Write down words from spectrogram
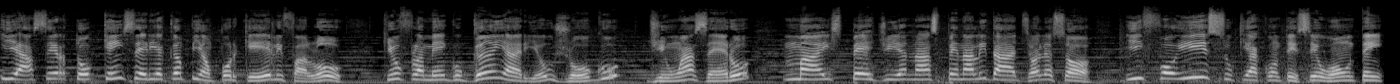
e acertou quem seria campeão, porque ele falou que o Flamengo ganharia o jogo de 1 a 0, mas perdia nas penalidades. Olha só, e foi isso que aconteceu ontem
